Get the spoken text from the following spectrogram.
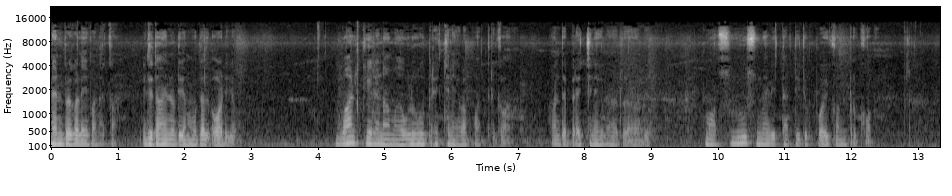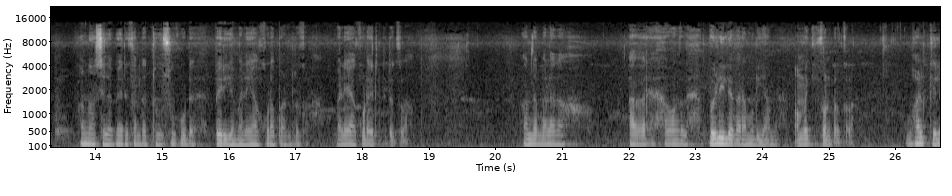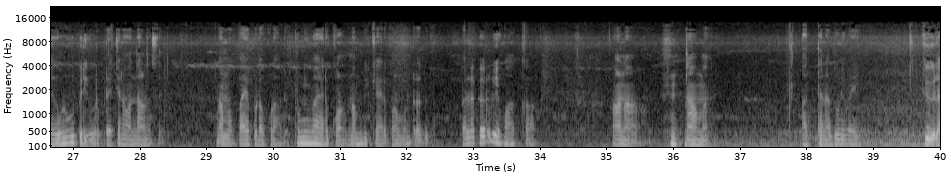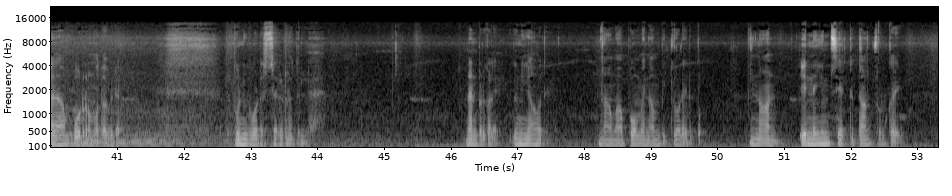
நண்பர்களே வணக்கம். இதுதான் என்னுடைய முதல் ஆடியோ வாழ்க்கையில் நாம் அவ்வளோ பிரச்சனைகளை பார்த்துருக்கலாம். அந்த பிரச்சனைகள் வந்து சும்மா சூஸ் மாரி தட்டிட்டு போய் கொண்டிருக்கோம் ஆனால் சில பேருக்கு அந்த தூசு கூட பெரிய மலையாக கூட பண்ணிருக்கலாம். மலையாக கூட இருந்துருக்கலாம் அந்த மலை தான் அவரை அவங்கள வெளியில் வர முடியாமல் அமைக்கி கொண்டிருக்கலாம் வாழ்க்கையில் எவ்வளோ பெரிய ஒரு பிரச்சனை வந்தாலும் சரி நம்ம பயப்படக்கூடாது. துணிவாக இருக்கணும் நம்பிக்கையாக இருக்கணும்ன்றது. பல பேருடைய வாக்கா? ஆனால் நாம் அத்தனை துணிவை கீழே தான் போடுறோமோ தவிர துணிவோடு செல்றதில்லை. நண்பர்களே இனியாவது நாம் எப்போவுமே நம்பிக்கையோடு இருப்போம். நான் என்னையும் சேர்த்து தான் சொல்கிறேன்.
